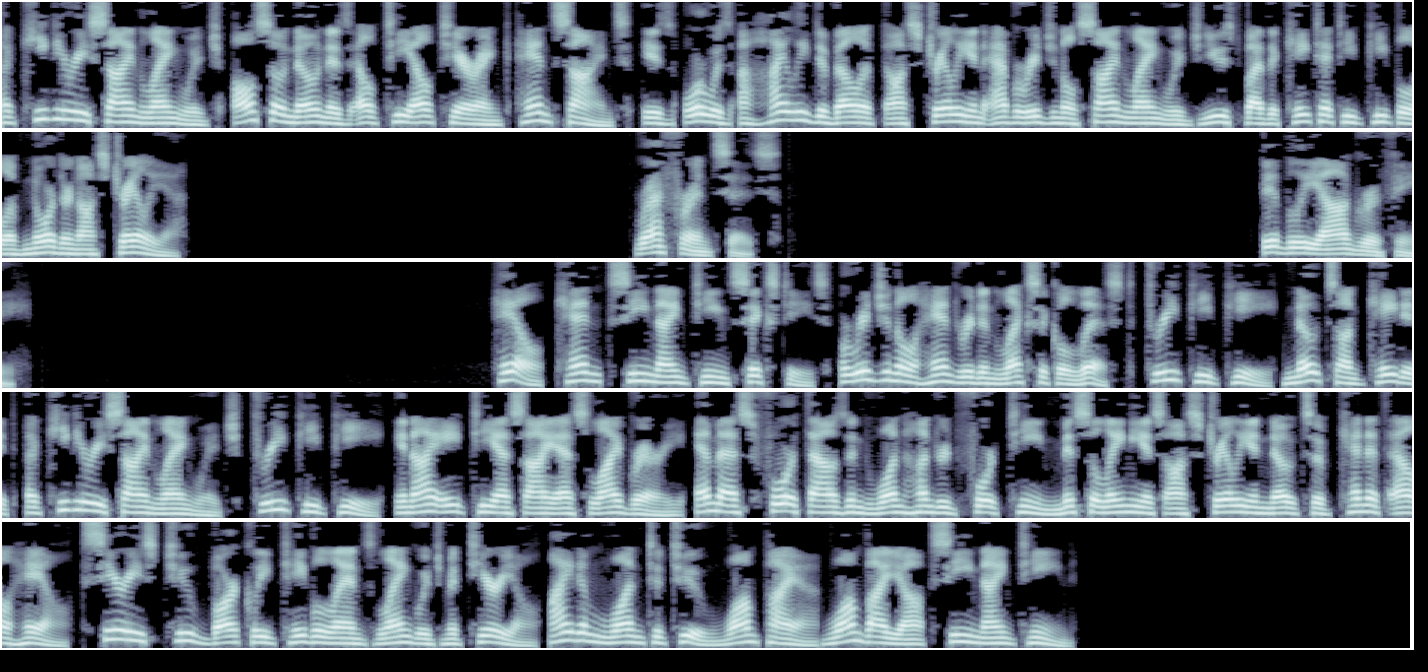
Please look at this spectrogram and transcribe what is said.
A Kaytetye Sign Language, also known as LT Ltiarank hand signs, is, or was, a highly developed Australian Aboriginal Sign Language used by the Kaytetye people of Northern Australia. References Bibliography Hale, Ken, C. 1960s, Original Handwritten Lexical List, 3 pp. Notes on Kaitit, a Kaytetye Sign Language, 3 pp. In IATSIS Library, MS 4114 Miscellaneous Australian Notes of Kenneth L. Hale, Series 2 Barkly Tablelands Language Material, Item 1-2 Wampaya, Wambaya, C. 19.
